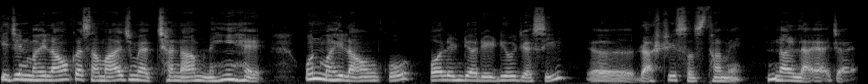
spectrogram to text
कि जिन महिलाओं का समाज में अच्छा नाम नहीं है, उन महिलाओं को ऑल इंडिया रेडियो जैसी राष्ट्रीय संस्था में न लाया जाए।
